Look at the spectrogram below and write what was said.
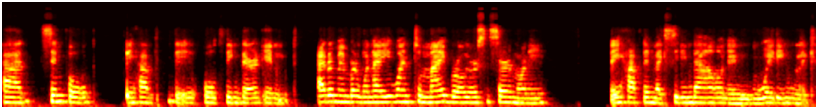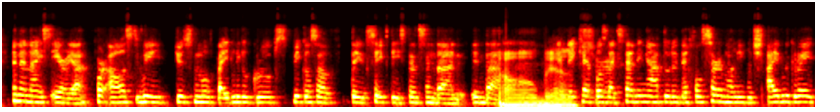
uh, simple. They have the whole thing there. And I remember when I went to my brother's ceremony, they have them like sitting down and waiting like in a nice area. For us, we just moved by little groups because of the safe distance and that in that. Oh And they man. kept us like standing up during the whole ceremony, which I regret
